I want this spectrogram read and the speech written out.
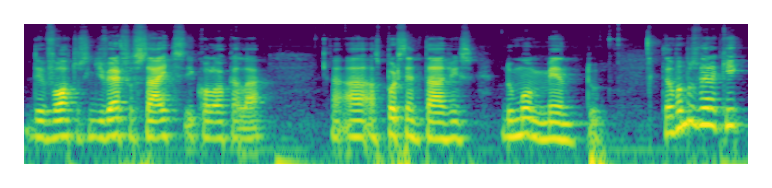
de votos em diversos sites e coloca lá a, a, as porcentagens do momento. Então vamos ver aqui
